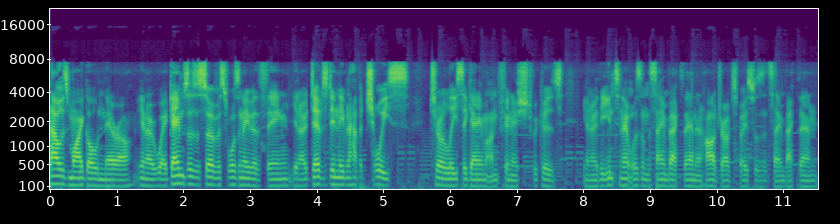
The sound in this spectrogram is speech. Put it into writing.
that was my golden era, you know, where games as a service wasn't even a thing. You know, devs didn't even have a choice to release a game unfinished because, you know, the internet wasn't the same back then and hard drive space wasn't the same back then.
